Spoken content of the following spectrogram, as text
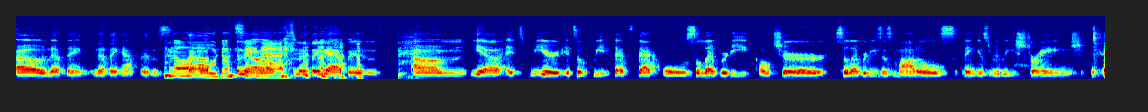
Oh, nothing. Nothing happens. No, uh, don't say no, that. nothing happens um yeah it's weird. It's a weird that's that whole celebrity culture celebrities as models thing is really strange.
